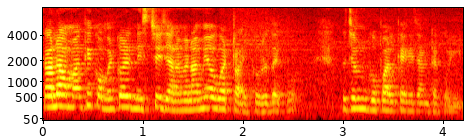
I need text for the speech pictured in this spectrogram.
তাহলে আমাকে কমেন্ট করে নিশ্চয়ই জানাবেন। আমিও একবার ট্রাই করে দেখব। তো যেমন গোপালকে আগে জানটা করিয়ে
